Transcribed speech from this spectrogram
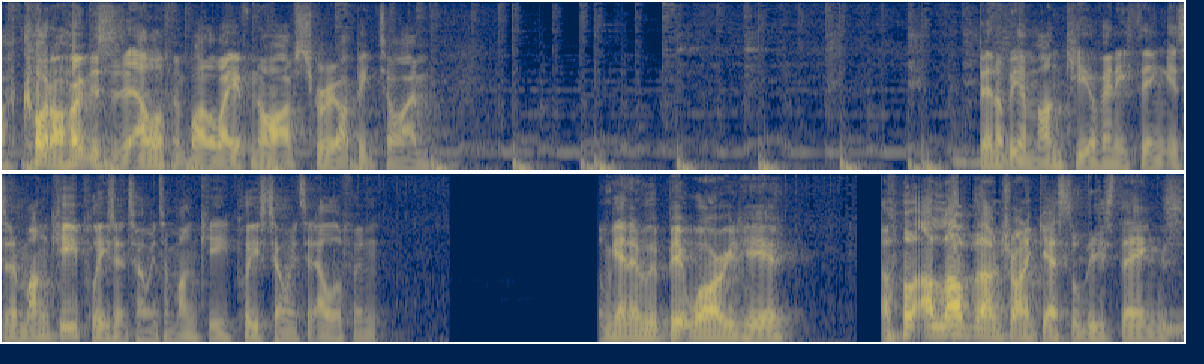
Oh god, I hope this is an elephant, by the way. If not, I've screwed up big time. Better be a monkey of anything. Is it a monkey? Please don't tell me it's a monkey. Please tell me it's an elephant. I'm getting a bit worried here. I love that I'm trying to guess all these things.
